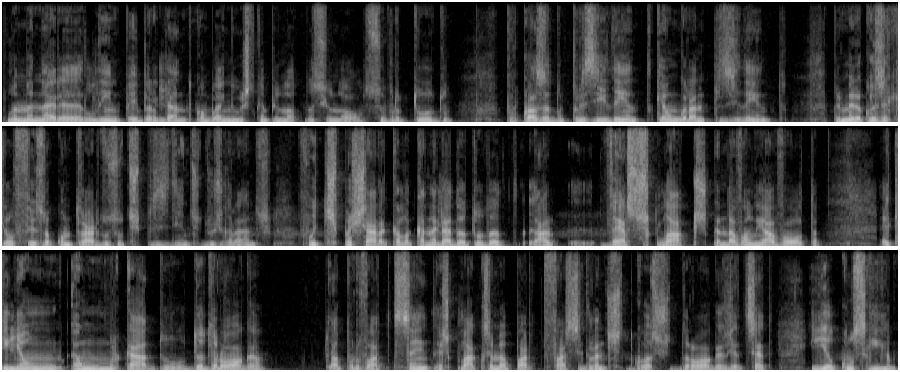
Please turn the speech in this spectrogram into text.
pela maneira limpa e brilhante como ganhou este campeonato nacional, sobretudo por causa do presidente, que é um grande presidente. A primeira coisa que ele fez, ao contrário dos outros presidentes dos grandes, foi despachar aquela canalhada toda versus claques que andavam ali à volta. Aquilo é um, é um mercado de droga, está provado que sim, as claques a maior parte faz grandes negócios de drogas, etc. E ele conseguiu,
